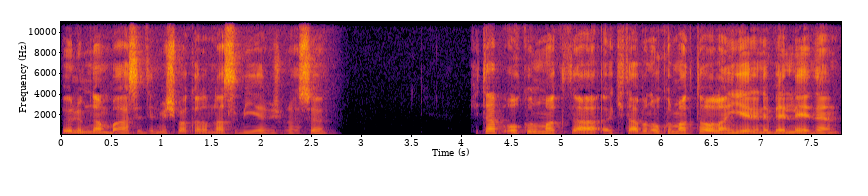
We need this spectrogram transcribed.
bölümden bahsedilmiş. Bakalım nasıl bir yermiş burası. Kitap okunmakta, e, kitabın okunmakta olan yerini belli eden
